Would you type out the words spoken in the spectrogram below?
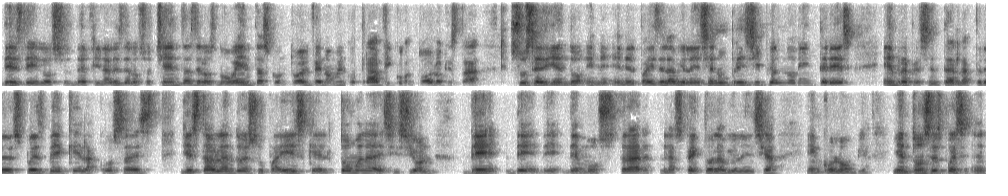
desde los de finales de los 80 de los 90 con todo el fenómeno tráfico, con todo lo que está sucediendo en, en, el país de la violencia. En un principio él no tiene interés en representarla, pero después ve que la cosa es, y está hablando de su país, que él toma la decisión de, de, de, mostrar el aspecto de la violencia en Colombia. Y entonces, pues, eh,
